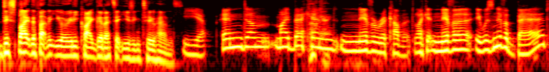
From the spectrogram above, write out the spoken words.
despite the fact that you were really quite good at it using two hands. Yeah. And um, my backhand never recovered. Like it never, it was never bad,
